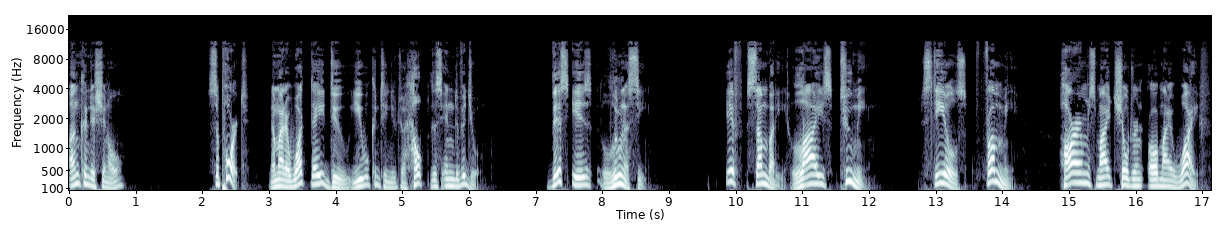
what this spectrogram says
Unconditional support. No matter what they do, you will continue to help this individual. This is lunacy. If somebody lies to me, steals from me, harms my children or my wife,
